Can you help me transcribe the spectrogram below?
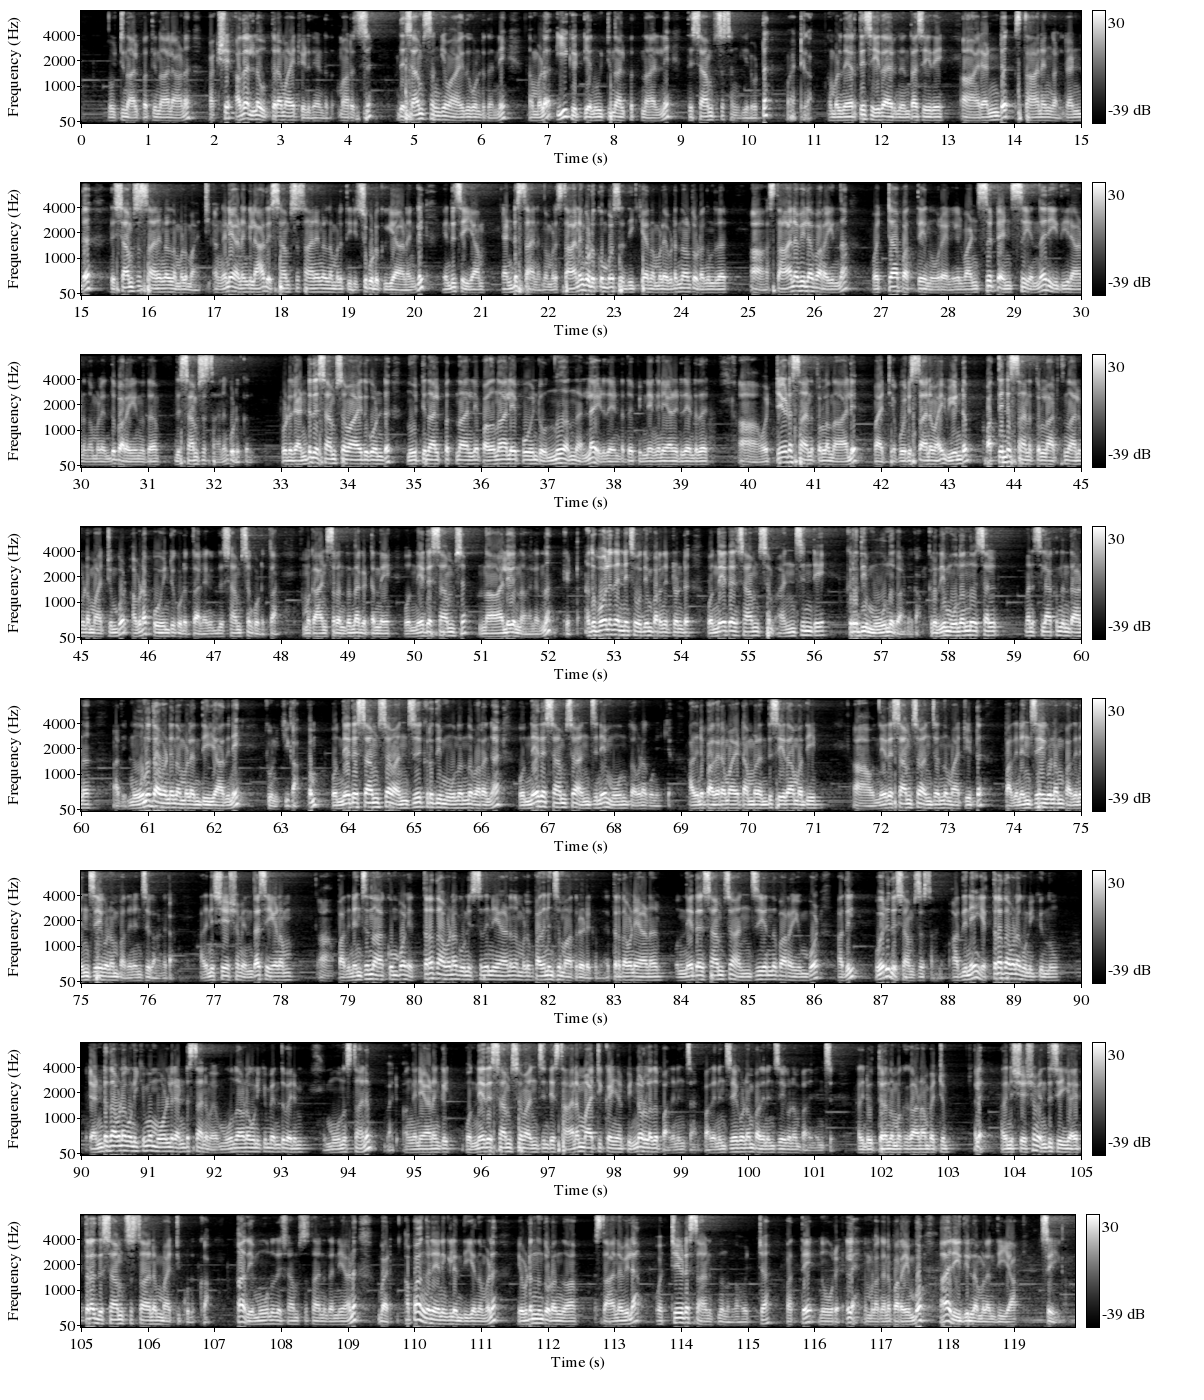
നൂറ്റി നാൽപ്പത്തി നാലാണ് പക്ഷെ അതല്ല ഉത്തരമായിട്ട് എഴുതേണ്ടത്. മറിച്ച് ദശാംശ സംഖ്യമായതുകൊണ്ട് തന്നെ നമ്മൾ ഈ കിട്ടിയ നൂറ്റി നാൽപ്പത്തിനാലിനെ ദശാംശ സംഖ്യയിലോട്ട് മാറ്റുക. നമ്മൾ നേരത്തെ ചെയ്തായിരുന്നു. എന്താ ചെയ്തേ? ആ രണ്ട് സ്ഥാനങ്ങൾ രണ്ട് ദശാംശ സ്ഥാനങ്ങൾ നമ്മൾ മാറ്റി. അങ്ങനെയാണെങ്കിൽ ആ ദശാംശ സ്ഥാനങ്ങൾ നമ്മൾ തിരിച്ചു കൊടുക്കുകയാണെങ്കിൽ എന്ത് ചെയ്യാം? രണ്ട് സ്ഥാനം. നമ്മൾ സ്ഥാനം കൊടുക്കുമ്പോൾ ശ്രദ്ധിക്കുക നമ്മൾ എവിടെ നിന്നാണ് തുടങ്ങുന്നത്? ആ സ്ഥാനവില പറയുന്ന ഒറ്റ പത്ത് നൂറ് അല്ലെങ്കിൽ വൺസ് ടെൻസ് എന്ന രീതിയിലാണ് നമ്മൾ എന്ത് പറയുന്നത്? ദശാംശ സ്ഥാനം കൊടുക്കുന്നത്. ഇപ്പോൾ രണ്ട് ദശാംശം ആയതുകൊണ്ട് നൂറ്റി നാൽപ്പത്തിനാലിനെ പതിനാല് പോയിന്റ് ഒന്ന് എന്നല്ല എഴുതേണ്ടത്. പിന്നെ എങ്ങനെയാണ് എഴുതേണ്ടത്? ആ ഒറ്റയുടെ സ്ഥാനത്തുള്ള നാല് മാറ്റി. അപ്പോൾ ഒരു സ്ഥാനമായി വീണ്ടും പത്തിന്റെ സ്ഥാനത്തുള്ള അടുത്ത നാല് കൂടെ മാറ്റുമ്പോൾ അവിടെ പോയിന്റ് കൊടുത്താൽ അല്ലെങ്കിൽ ദശാംശം കൊടുത്താൽ നമുക്ക് ആൻസർ എന്തെന്നാ കിട്ടുന്നേ? ഒന്നേ ദശാംശം നാല് നാലെന്ന് കിട്ടും. അതുപോലെ തന്നെ ചോദ്യം പറഞ്ഞിട്ടുണ്ട് ഒന്നേ ദശാംശം അഞ്ചിന്റെ കൃതി മൂന്ന് കാണുക. കൃതി മൂന്നെന്ന് വെച്ചാൽ മനസ്സിലാക്കുന്ന എന്താണ്? അതെ മൂന്ന് തവണ നമ്മൾ എന്ത് ചെയ്യുക? അതിനെ ഗുണിക്കുക അപ്പം ഒന്നേ ദശാംശം അഞ്ച് കൃതി മൂന്നെന്ന് പറഞ്ഞാൽ ഒന്നേ ദശാംശം അഞ്ചിനെ മൂന്ന് തവണ ഗുണിക്കുക. അതിന് പകരമായിട്ട് നമ്മൾ എന്ത് ചെയ്താൽ മതി? ആ ഒന്നേ ദശാംശം അഞ്ചെന്ന് മാറ്റിയിട്ട് പതിനഞ്ച് ഗുണം പതിനഞ്ച് ഗുണം പതിനഞ്ച് കാണുക. അതിനുശേഷം എന്താ ചെയ്യണം? ആ പതിനഞ്ചെന്നാക്കുമ്പോൾ എത്ര തവണ ഗുണിച്ചതിനെയാണ് നമ്മൾ പതിനഞ്ച് മാത്രം എടുക്കുന്നത്? എത്ര തവണയാണ്? ഒന്നേ ദശാംശം അഞ്ച് എന്ന് പറയുമ്പോൾ അതിൽ ഒരു ദശാംശ സ്ഥാനം. അതിനെ എത്ര തവണ ഗുണിക്കുന്നു? രണ്ട് തവണ ഗുണിക്കുമ്പോൾ മുകളിൽ രണ്ട് സ്ഥാനം വരും. മൂന്ന് തവണ ഗുണിക്കുമ്പോൾ എന്ത് വരും? മൂന്ന് സ്ഥാനം വരും. അങ്ങനെയാണെങ്കിൽ ഒന്നേ ദശാംശം അഞ്ചിന്റെ സ്ഥാനം മാറ്റിക്കഴിഞ്ഞാൽ പിന്നുള്ളത് പതിനഞ്ചാണ്. പതിനഞ്ച് ഗുണം പതിനഞ്ച് ഗുണം പതിനഞ്ച്. അതിന്റെ ഉത്തരം നമുക്ക് കാണാൻ പറ്റും അല്ലെ? അതിനുശേഷം എന്ത് ചെയ്യുക? എത്ര ദശാംശ സ്ഥാനം മാറ്റി കൊടുക്കുക? അതെ മൂന്ന് ദശാംശ സ്ഥാനം തന്നെയാണ് വരും. അപ്പൊ അങ്ങനെയാണെങ്കിൽ എന്ത് ചെയ്യുക നമ്മൾ? എവിടെ നിന്ന് തുടങ്ങുക? സ്ഥാനവില ഒറ്റയുടെ സ്ഥാനത്ത് തുടങ്ങുക. ഒറ്റ പത്ത് നൂറ് അല്ലെ? നമ്മൾ അങ്ങനെ പറയുമ്പോൾ ആ രീതിയിൽ നമ്മൾ എന്ത് ചെയ്യുക? ചെയ്യുക.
